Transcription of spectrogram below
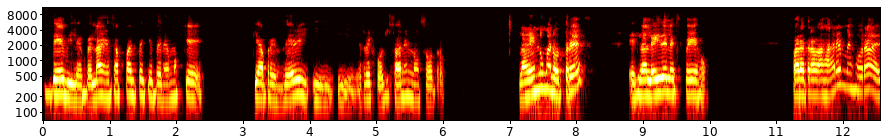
débiles, ¿verdad? En esas partes que tenemos que, aprender y, reforzar en nosotros. La ley número tres es la ley del espejo. Para trabajar en mejorar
